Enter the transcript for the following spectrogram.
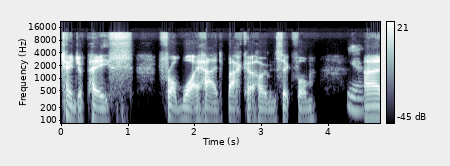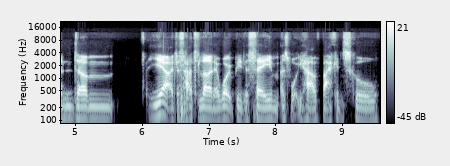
change of pace from what I had back at home in sixth form. Yeah. And um, yeah, I just had to learn it won't be the same as what you have back in school.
